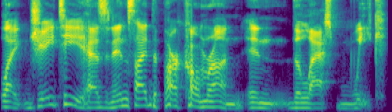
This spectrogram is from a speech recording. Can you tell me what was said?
like JT has an inside the park home run in the last week.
